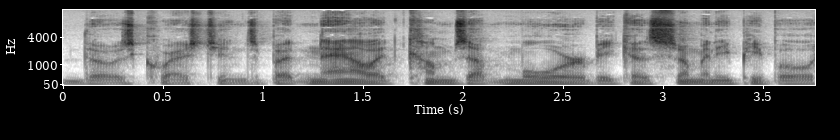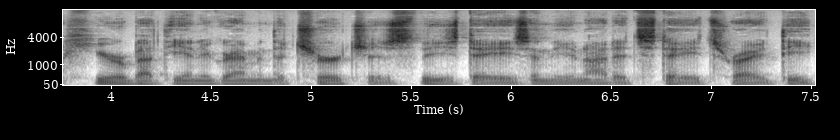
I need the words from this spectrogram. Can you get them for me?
those questions, but now it comes up more because so many people hear about the Enneagram in the churches these days in the United States, right? The,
